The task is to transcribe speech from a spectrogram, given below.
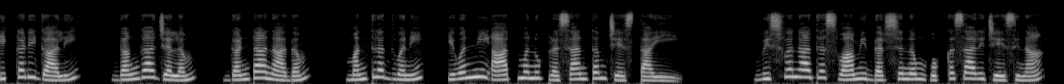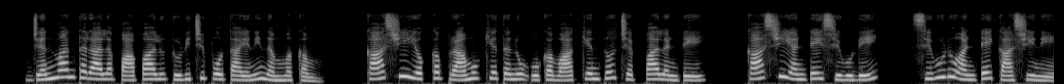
ఇక్కడి గాలి గంగాజలం ఘంటానాదం మంత్రధ్వని ఇవన్నీ ఆత్మను ప్రశాంతం చేస్తాయి. విశ్వనాథ స్వామి దర్శనం ఒక్కసారి చేసినా జన్మాంతరాల పాపాలు తుడిచిపోతాయని నమ్మకం. కాశీ యొక్క ప్రాముఖ్యతను ఒక వాక్యంతో చెప్పాలంటే కాశీ అంటే శివుడే శివుడు అంటే కాశీనే.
